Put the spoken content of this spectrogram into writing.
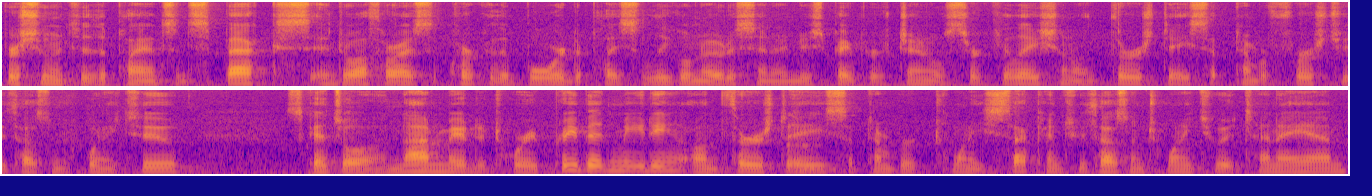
pursuant to the plans and specs, and to authorize the clerk of the board to place a legal notice in a newspaper of general circulation on Thursday, September 1st, 2022, schedule a non-mandatory pre-bid meeting on Thursday, September 22nd, 2022 at 10 a.m.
